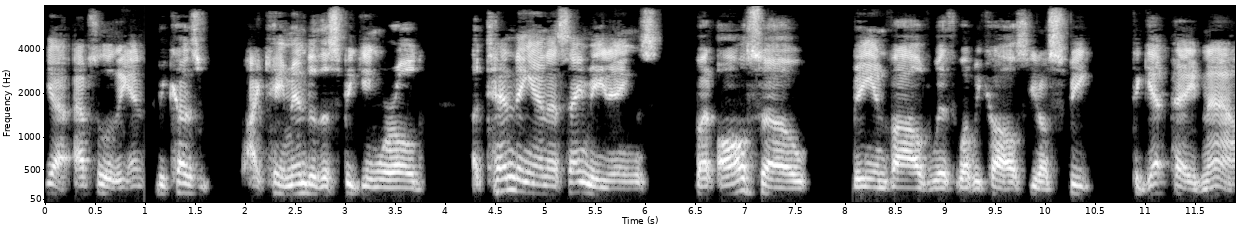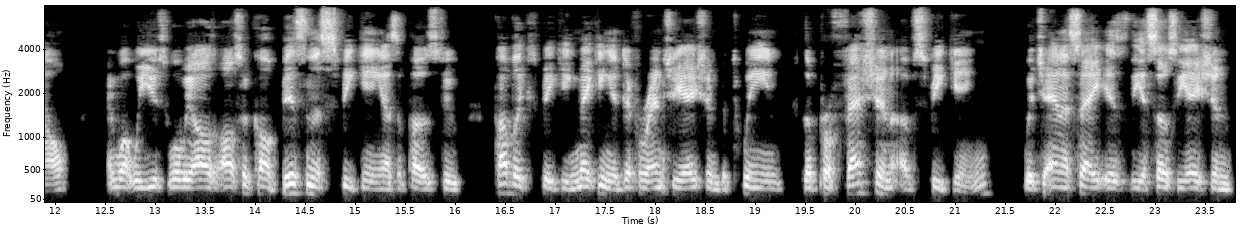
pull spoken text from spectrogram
Yeah, absolutely. And because I came into the speaking world attending NSA meetings, but also being involved with what we call, you know, speak to get paid now and what we use, what we also call business speaking as opposed to public speaking, making a differentiation between the profession of speaking, which NSA is the association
